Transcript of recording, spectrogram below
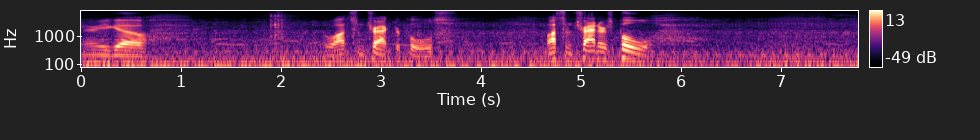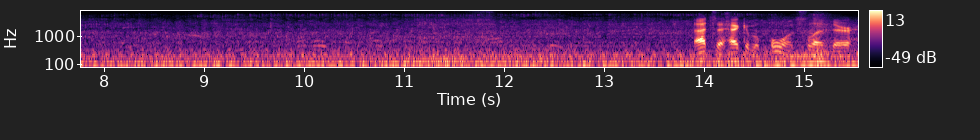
There you go. Watch some tractor pulls. Watch some tractors pull. That's a heck of a pulling sled there.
